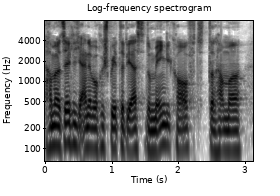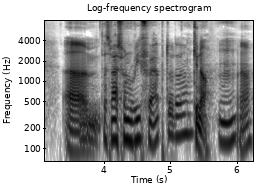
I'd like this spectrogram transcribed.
haben wir tatsächlich eine Woche später die erste Domain gekauft, dann haben wir. Ähm, das war schon refurbed, oder? Genau. Mhm. Ja.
